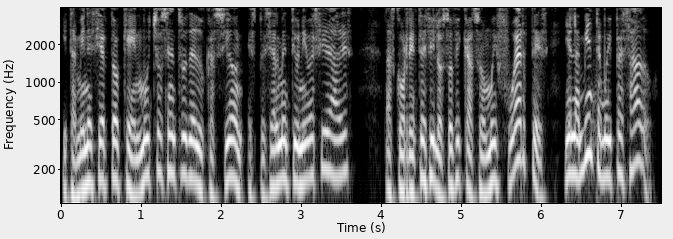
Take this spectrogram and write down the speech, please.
Y también es cierto que en muchos centros de educación, especialmente universidades, las corrientes filosóficas son muy fuertes y el ambiente muy pesado.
